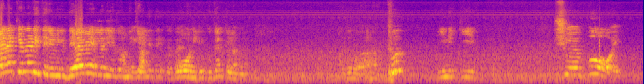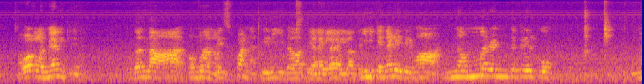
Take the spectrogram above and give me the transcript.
எனக்கு என்னடி தெரியும்? இன்னைக்கு டேவே இல்லடி இது இன்னைக்கு ஓ இன்னைக்கு புதன்கிழமை. அதுவா. இன்னைக்கு செவ்வாய். செவ்வாய்க்கிழமையா இன்னைக்கு? தெரியுதா எனக்குலாம் எல்லாம் இன்னைக்கு என்ன டே தெரியுமா? நம்ம ரெண்டு பேருக்கும். என்ன?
